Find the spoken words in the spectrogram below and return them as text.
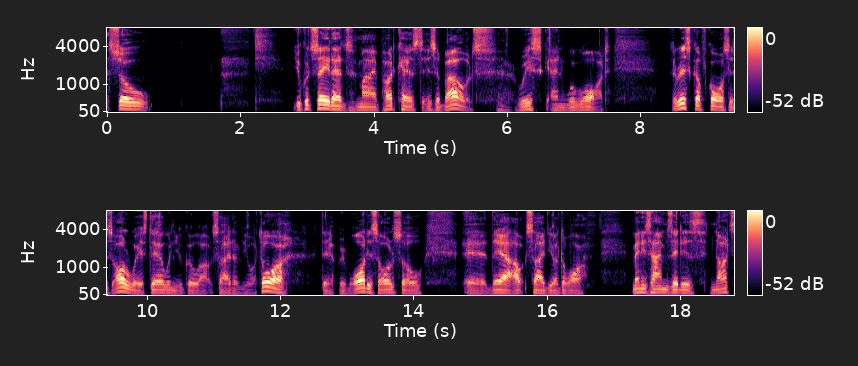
So you could say that my podcast is about risk and reward. The risk, of course, is always there when you go outside of your door. The reward is also uh, there outside your door. Many times it is not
